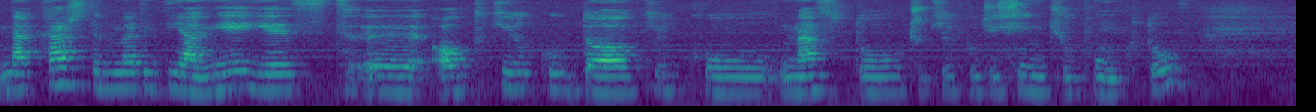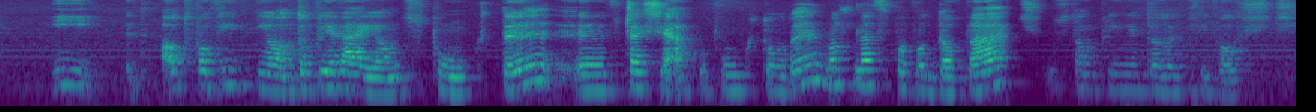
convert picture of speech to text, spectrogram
Y, Na każdym meridianie jest od kilku do kilkunastu czy kilkudziesięciu punktów i odpowiednio dobierając punkty y, w czasie akupunktury można spowodować ustąpienie dolegliwości.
